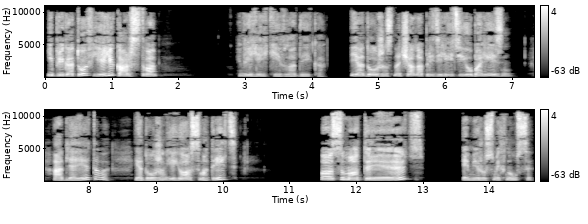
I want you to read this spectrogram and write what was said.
и приготовь ей лекарство. Великий владыка, я должен сначала определить ее болезнь, а для этого я должен ее осмотреть. «Осмотреть?» — Эмир усмехнулся.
